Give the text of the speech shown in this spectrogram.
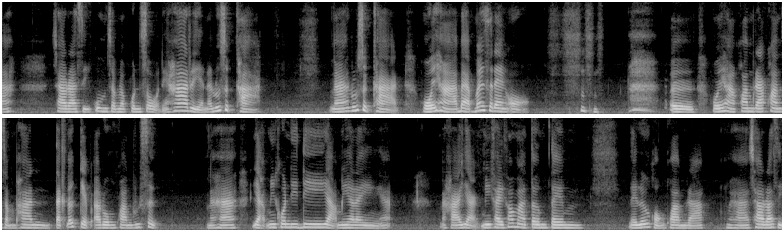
นะ ชาวราศีกุมสำหรับคนโสดเนี่ยห้าเหรียญนะรู้สึกขาด นะ รู้สึกขาด โหยหาแบบไม่แสดงออก เออโหยหาความรักความสัมพันธ์ แต่ก็เก็บอารมณ์ความรู้สึกนะคะอยากมีคนดีๆ อยากมีอะไรอย่างเงี้ยนะคะ อยากมีใครเข้ามาเติมเต็มในเรื่องของความรักนะคะชาวราศี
